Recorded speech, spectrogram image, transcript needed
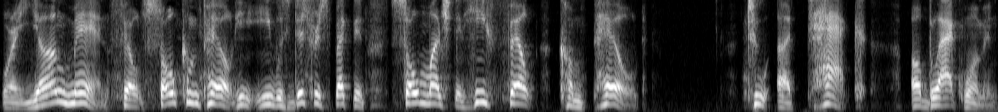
where a young man felt so compelled. He he was disrespected so much that he felt compelled to attack a black woman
